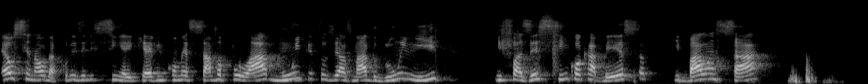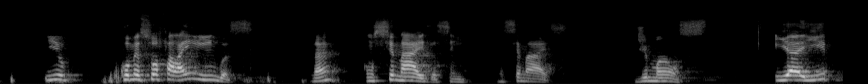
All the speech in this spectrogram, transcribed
É o sinal da cruz? Ele sim. Aí Kevin começava a pular, muito entusiasmado, do em ir, e fazer sim com a cabeça e balançar. E começou a falar em línguas, né? Com sinais, assim, sinais de mãos. E aí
